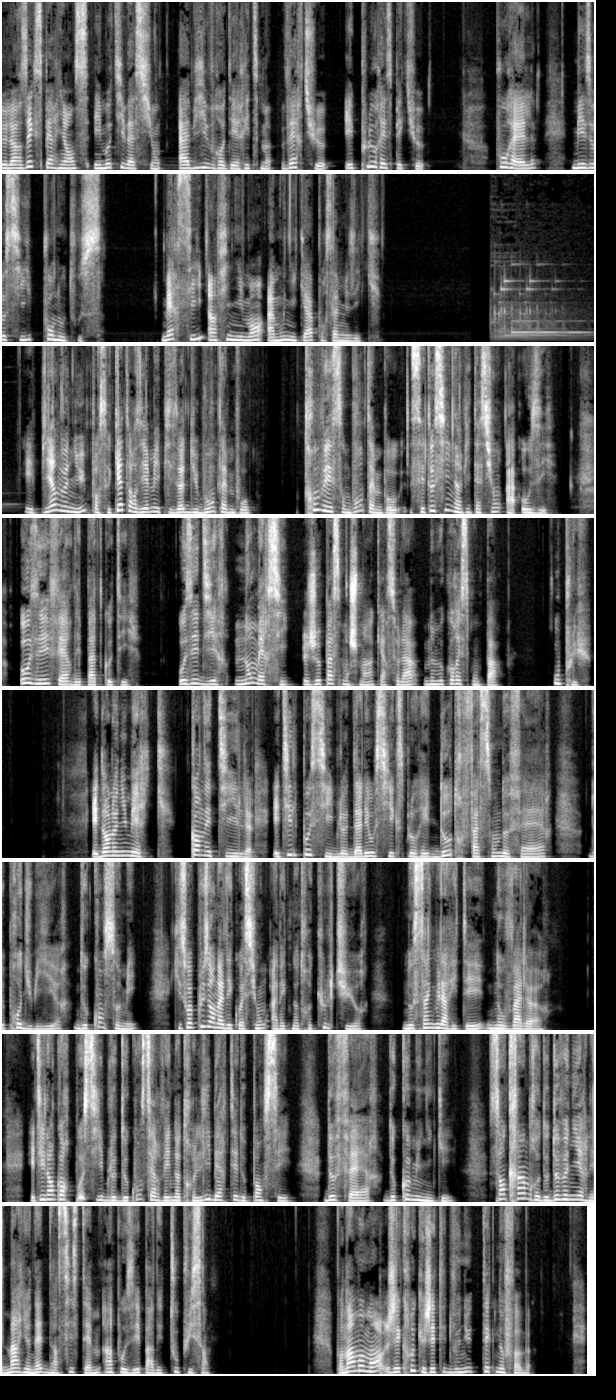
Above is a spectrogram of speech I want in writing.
de leurs expériences et motivations à vivre des rythmes vertueux et plus respectueux, pour elles, mais aussi pour nous tous. Merci infiniment à Monica pour sa musique. Et bienvenue pour ce quatorzième épisode du Bon Tempo. Trouver son bon tempo, c'est aussi une invitation à oser. Oser faire des pas de côté. Oser dire non merci, je passe mon chemin car cela ne me correspond pas. Ou plus. Et dans le numérique, qu'en est-il? Est-il possible d'aller aussi explorer d'autres façons de faire, de produire, de consommer qui soit plus en adéquation avec notre culture, nos singularités, nos valeurs? Est-il encore possible de conserver notre liberté de penser, de faire, de communiquer, sans craindre de devenir les marionnettes d'un système imposé par des tout-puissants? Pendant un moment, j'ai cru que j'étais devenue technophobe.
